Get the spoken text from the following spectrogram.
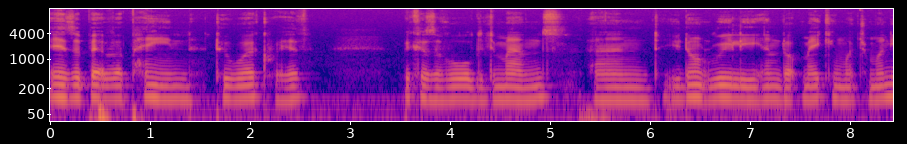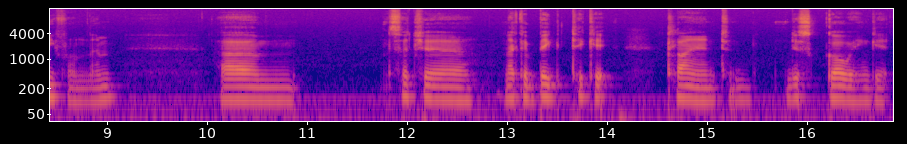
is a bit of a pain to work with because of all the demands, and you don't really end up making much money from them, um, such a like a big ticket client just going, it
